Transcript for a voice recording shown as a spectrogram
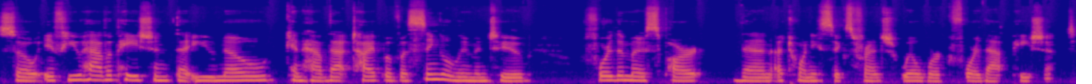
So, if you have a patient that you know can have that type of a single lumen tube, for the most part, then a 26 French will work for that patient.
